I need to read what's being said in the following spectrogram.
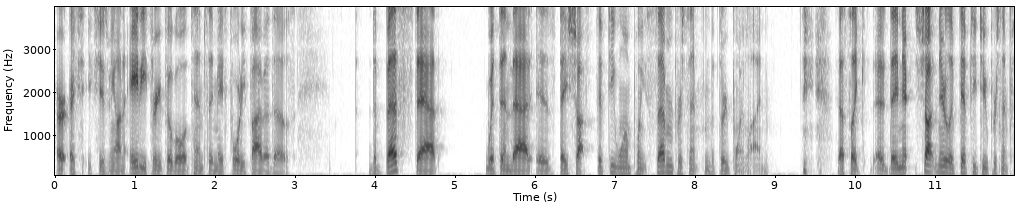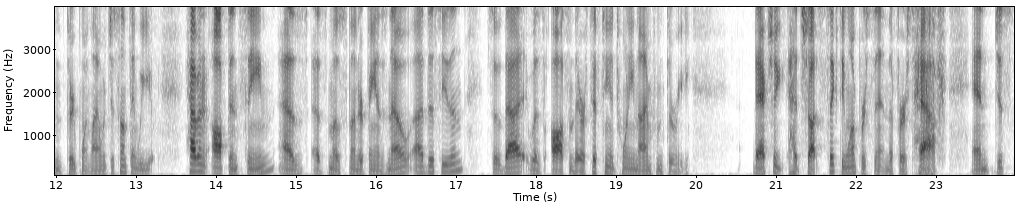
or excuse me, on 83 field goal attempts, they made 45 of those. The best stat within that is they shot 51.7% from the three point line. That's like uh, they ne- shot nearly 52% from the three point line, which is something we haven't often seen, as as most Thunder fans know uh, this season. So that was awesome. They were 15 to 29 from three. They actually had shot 61% in the first half. And just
